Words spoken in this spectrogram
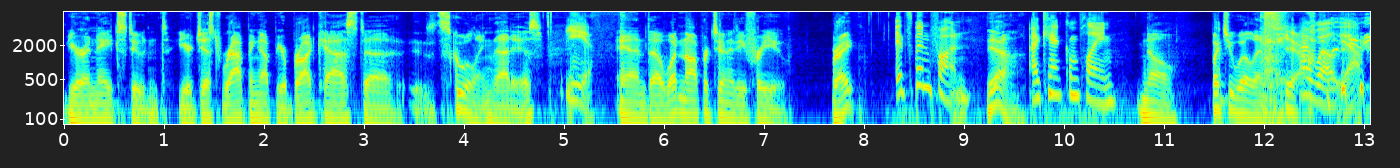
you're a NAIT student. You're just wrapping up your broadcast uh, schooling, that is. Yes. And uh, what an opportunity for you, right? It's been fun. Yeah. I can't complain. No, but you will anyway. Yeah. I will, yeah.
